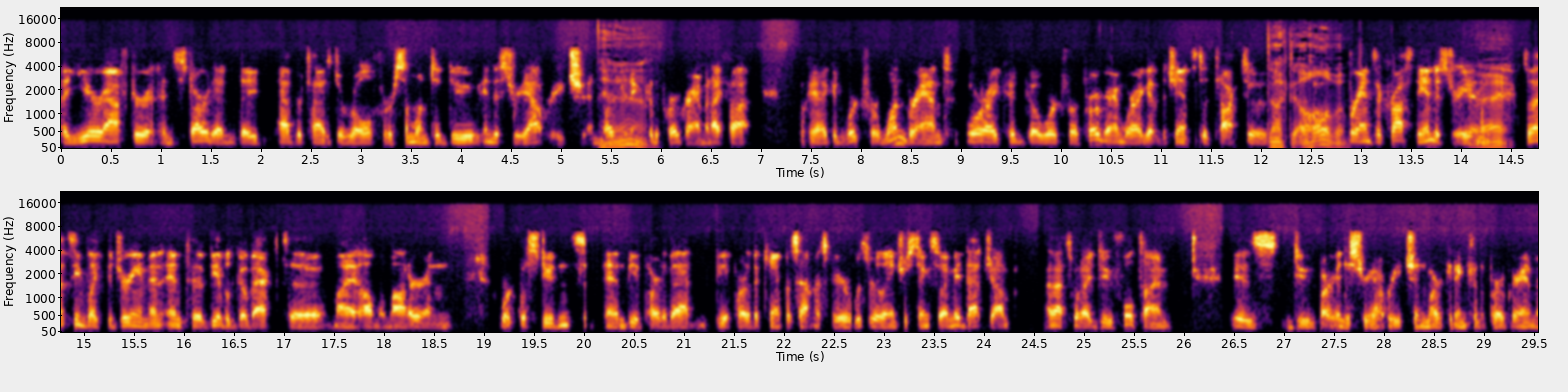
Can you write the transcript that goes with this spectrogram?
a year after it had started, they advertised a role for someone to do industry outreach and marketing yeah. for the program. And I thought, okay, I could work for one brand or I could go work for a program where I get the chance to talk to, talk to all of them brands across the industry. And right. so that seemed like the dream. And, and to be able to go back to my alma mater and work with students and be a part of that, be a part of the campus atmosphere was really interesting. So I made that jump and that's what I do full time is do our industry outreach and marketing for the program.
